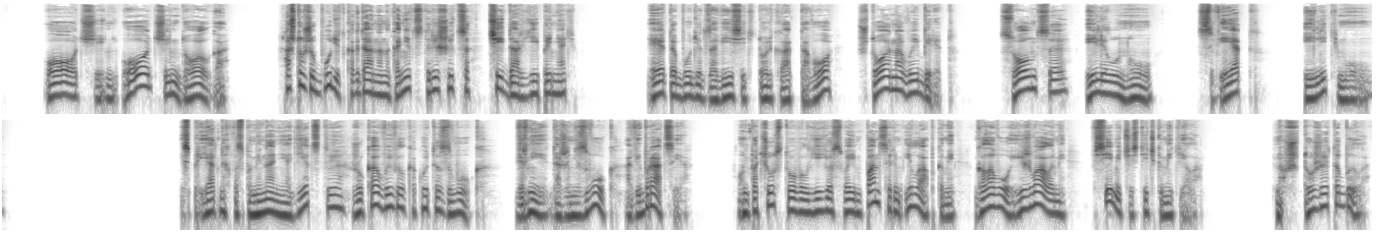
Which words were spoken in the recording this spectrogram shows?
Очень, очень долго. А что же будет, когда она наконец-то решится, чей дар ей принять? Это будет зависеть только от того, что она выберет. Солнце или луну, свет или тьму. Из приятных воспоминаний о детстве жука вывел какой-то звук. Вернее, даже не звук, а вибрация. Он почувствовал ее своим панцирем и лапками, головой и жвалами, всеми частичками тела. Но что же это было?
